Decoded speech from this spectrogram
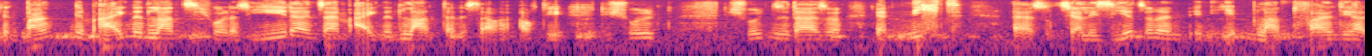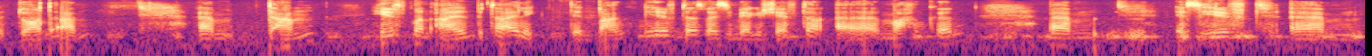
den Banken im eigenen Land sich holen. Also jeder in seinem eigenen Land. Dann ist auch, auch die, die Schulden, die Schulden sind also werden nicht äh, sozialisiert, sondern in jedem Land fallen die halt dort an. Ähm, dann hilft man allen Beteiligten. Den Banken hilft das, weil sie mehr Geschäfte äh, machen können. Ähm, es hilft ähm,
